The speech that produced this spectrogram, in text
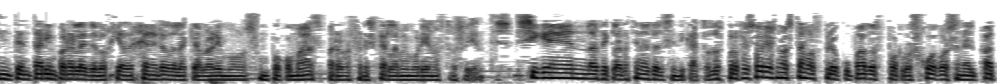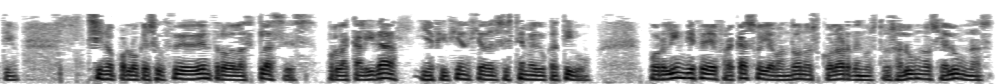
intentar imponer la ideología de género de la que hablaremos un poco más para refrescar la memoria de nuestros oyentes. Siguen las declaraciones del sindicato. Los profesores no estamos preocupados por los juegos en el patio, sino por lo que sucede dentro de las clases, por la calidad y eficiencia del sistema educativo, por el índice de fracaso y abandono escolar de nuestros alumnos y alumnas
